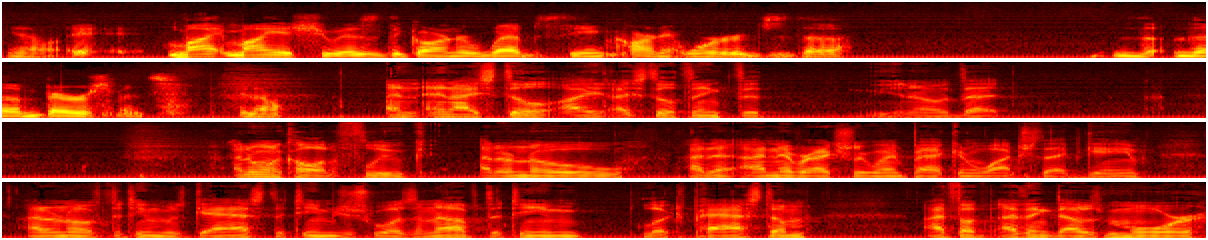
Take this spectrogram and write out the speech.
You know, it, my my issue is the Gardner-Webbs, the incarnate words, the the, the embarrassments. You know, and and I still I, I still think that you know that I don't want to call it a fluke. I don't know. I, I never actually went back and watched that game. I don't know if the team was gassed. The team just wasn't up. The team looked past them. I thought I think that was more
